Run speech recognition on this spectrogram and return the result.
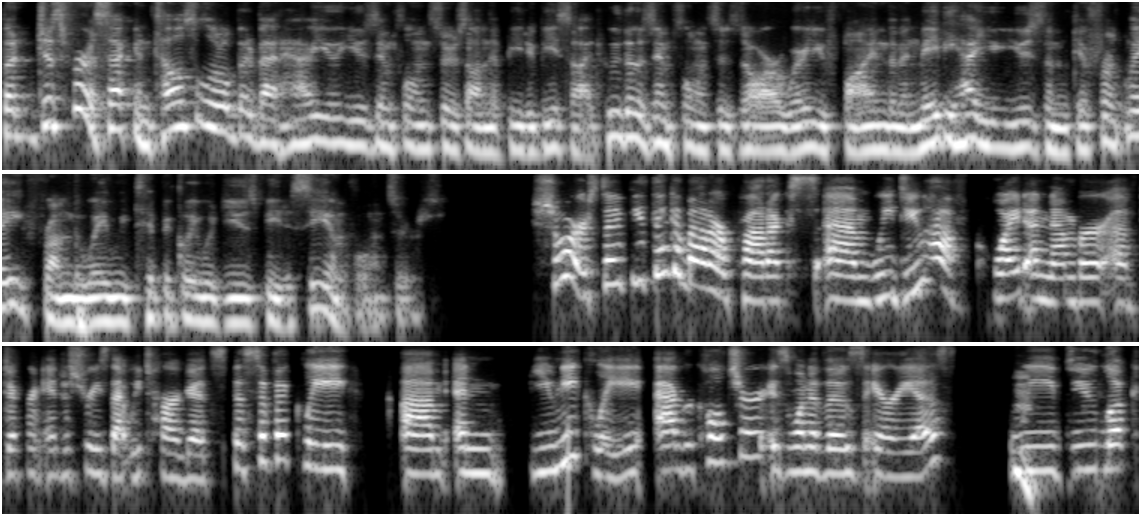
But just for a second, tell us a little bit about how you use influencers on the B2B side, who those influencers are, where you find them, and maybe how you use them differently from the way we typically would use B2C influencers. Sure. So if you think about our products, um, we do have quite a number of different industries that we target. Specifically um, and uniquely, agriculture is one of those areas. Hmm. We do look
